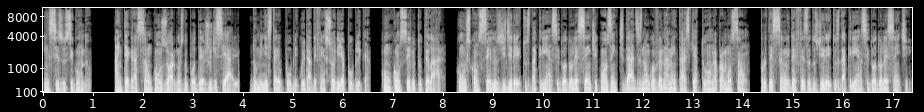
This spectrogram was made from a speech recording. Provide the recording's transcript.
Inciso 2. A integração com os órgãos do Poder Judiciário, do Ministério Público e da Defensoria Pública, com o Conselho Tutelar, com os Conselhos de Direitos da Criança e do Adolescente e com as entidades não governamentais que atuam na promoção, proteção e defesa dos direitos da criança e do adolescente.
